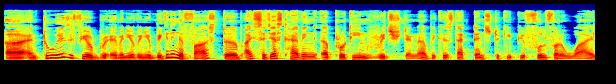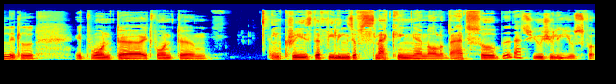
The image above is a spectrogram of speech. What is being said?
Uh, and two is if you're uh, when you're when you're beginning a fast, uh, I suggest having a protein-rich dinner because that tends to keep you full for a while. It'll it won't uh, it won't um, increase the feelings of snacking and all of that. So that's usually useful.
